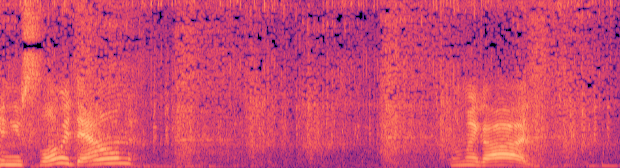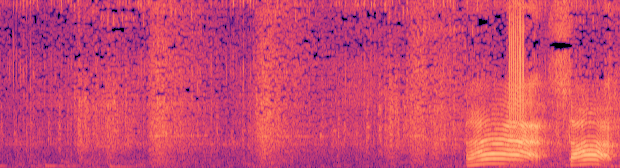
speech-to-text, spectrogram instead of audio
Can you slow it down? Oh my god. Ah! Stop!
